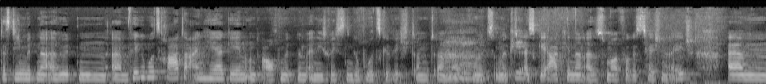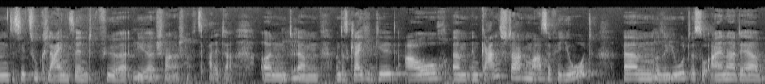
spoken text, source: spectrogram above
dass die mit einer erhöhten ähm, Fehlgeburtsrate einhergehen und auch mit einem erniedrigsten Geburtsgewicht und ähm, also ah, also mit, okay. mit SGA-Kindern, also Small for Gestational Age, ähm, dass sie zu klein sind für mhm. ihr Schwangerschaftsalter. Und, mhm. ähm, und das Gleiche gilt auch ähm, in ganz starkem Maße für Jod. Ähm, also. Jod ist so einer der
